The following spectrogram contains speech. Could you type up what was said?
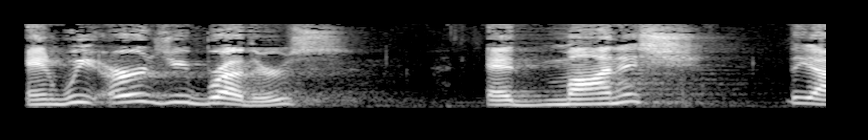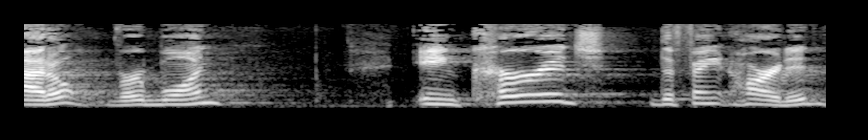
And we urge you, brothers, admonish the idle, verb one, encourage the faint hearted,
